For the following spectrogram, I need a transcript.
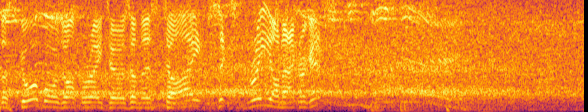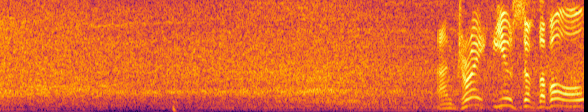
The scoreboard operators in this tie. 6-3 on aggregate. And great use of the ball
